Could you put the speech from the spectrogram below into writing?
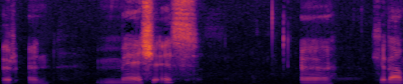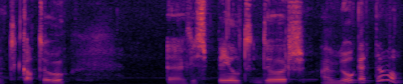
er een meisje is, eh, genaamd Kato, gespeeld door Hallo, Kato.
